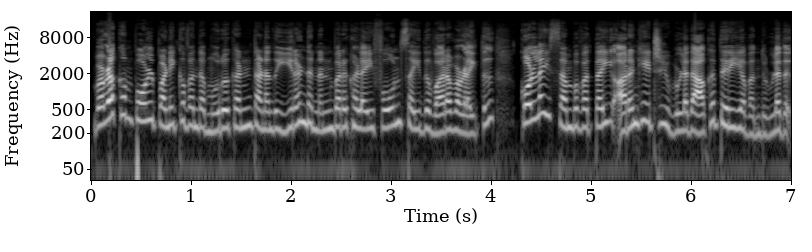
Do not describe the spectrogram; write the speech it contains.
வழக்கம் போல் பணிக்கு வந்த முருகன் தனது இரண்டு நண்பர்களை போன் செய்து வரவழைத்து கொள்ளை சம்பவத்தை அரங்கேற்றியுள்ளதாக தெரியவந்துள்ளது.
